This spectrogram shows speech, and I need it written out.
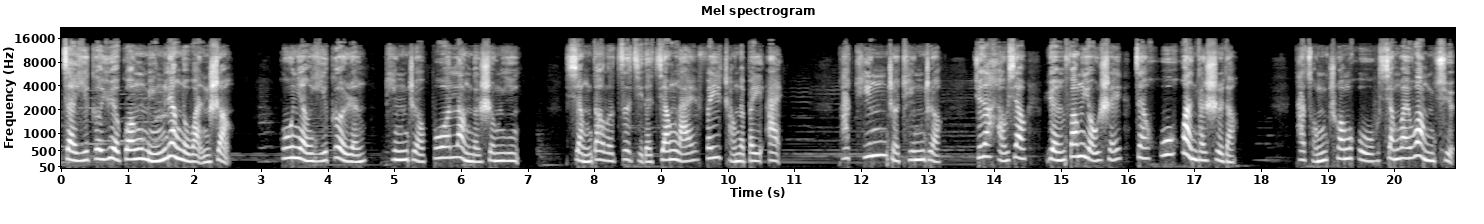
在一个月光明亮的晚上，姑娘一个人。听着波浪的声音，想到了自己的将来，非常的悲哀。他听着听着，觉得好像远方有谁在呼唤他似的。他从窗户向外望去，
